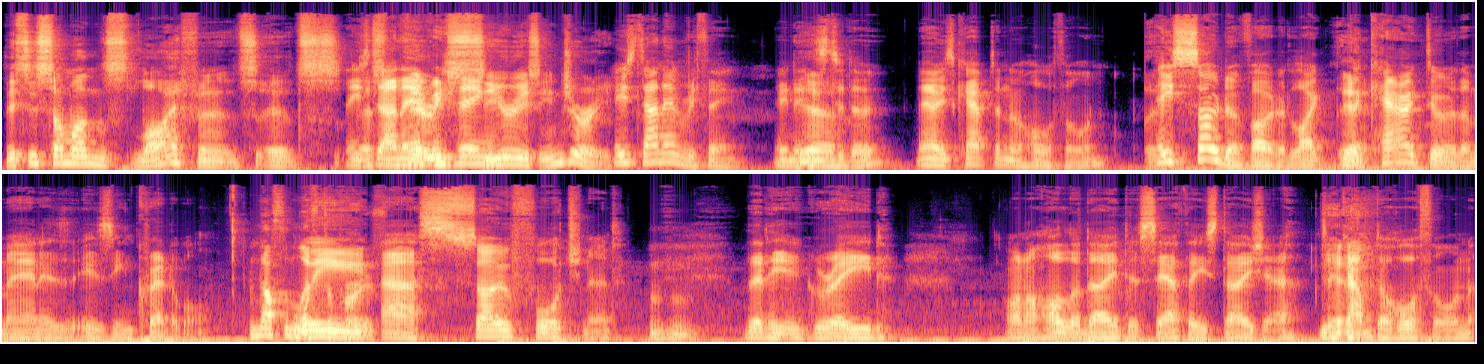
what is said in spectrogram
this is someone's life, and it's it's He's it's done very everything. Serious injury. He's done everything he needs Yeah. to do. Now he's captain of Hawthorn. He's so devoted. Like Yeah. the character of the man is is incredible. Nothing left we to prove. are so fortunate Mm-hmm. that he agreed on a holiday to Southeast Asia to Yeah. come to Hawthorn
